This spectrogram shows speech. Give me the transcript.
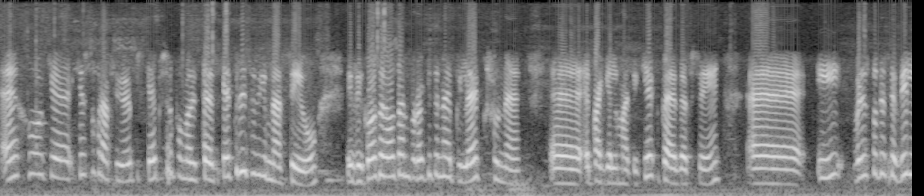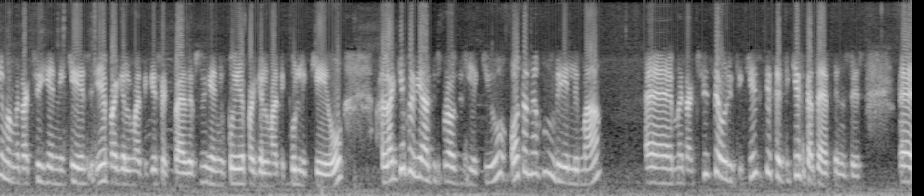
έχω και, και στο γραφείο επισκέψεις από μαθητές και τρίτης γυμνασίου, ειδικότερα όταν πρόκειται να επιλέξουν ε, επαγγελματική εκπαίδευση ε, ή βρίσκονται σε δίλημα μεταξύ γενικής ή επαγγελματικής εκπαίδευσης, γενικού ή επαγγελματικού λυκείου, αλλά και παιδιά της πρώτης λυκείου, όταν έχουν δίλημα ε, μεταξύ θεωρητικής και θετικής κατεύθυνσης. Ε,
